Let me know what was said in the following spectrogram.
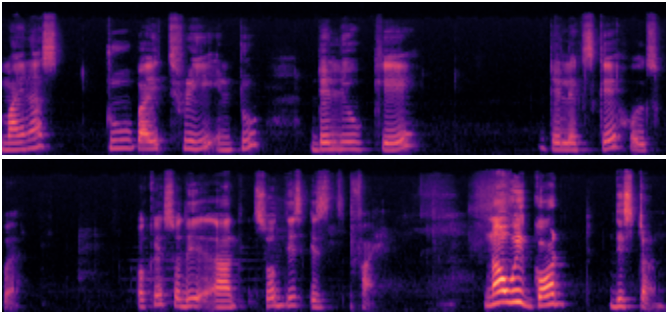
minus two by three into del u k del x k whole square okay so the uh, so this is phi. Now we got this term.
